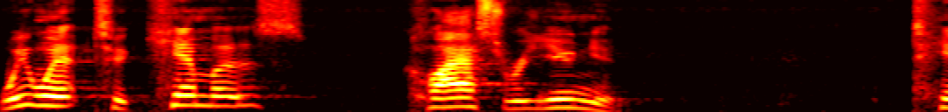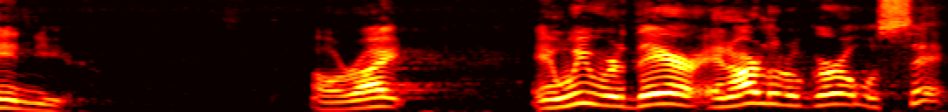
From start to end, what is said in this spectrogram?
We went to Kimma's class reunion, 10 year. All right? And we were there, and our little girl was sick.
